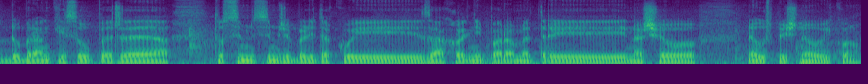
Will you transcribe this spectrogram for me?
do branky soupeře a to si myslím, že byly takové základní parametry našeho neúspěšného výkonu.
